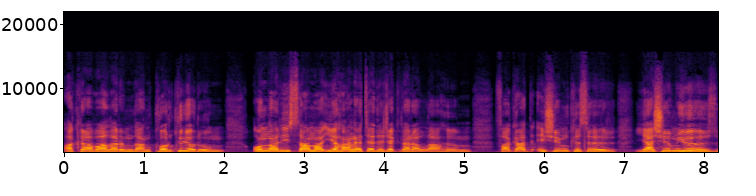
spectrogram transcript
Akrabalarımdan korkuyorum. Onlar İslam'a ihanet edecekler Allah'ım. Fakat eşim kısır, yaşım yüz.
